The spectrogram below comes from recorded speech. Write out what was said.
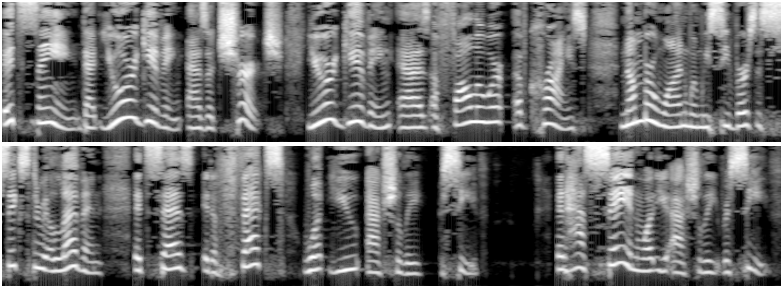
It's saying that you're giving as a church, you're giving as a follower of Christ. Number one, when we see verses six through 11, it says it affects what you actually receive. It has say in what you actually receive.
